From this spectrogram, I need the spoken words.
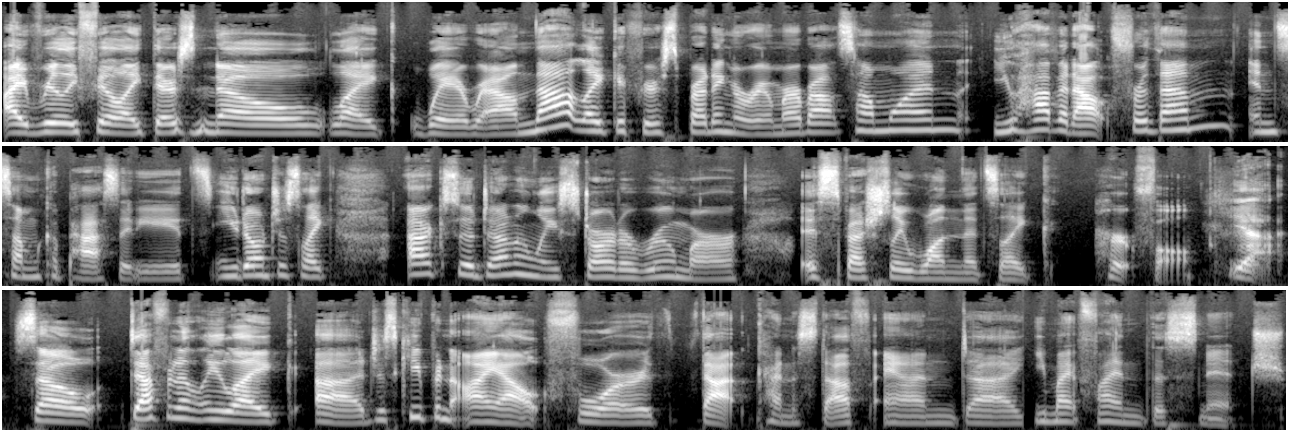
I really feel like there's no like way around that. Like, if you're spreading a rumor about someone, you have it out for them in some capacity. It's you don't just like accidentally start a rumor, especially one that's like hurtful. Yeah. So definitely like uh, just keep an eye out for that kind of stuff and uh, you might find the snitch.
